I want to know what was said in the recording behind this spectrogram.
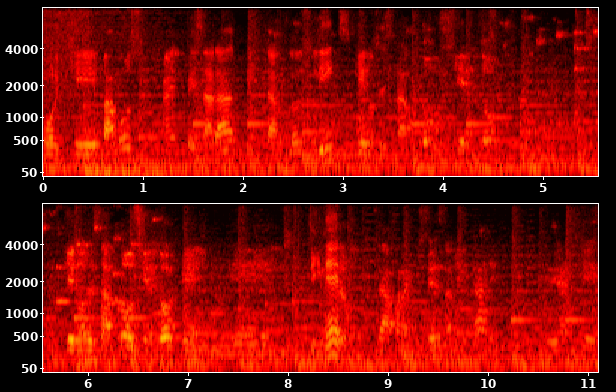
porque vamos a empezar a pintar los links que nos están produciendo que nos está produciendo el, dinero, o sea, para que ustedes también ganen, vean que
